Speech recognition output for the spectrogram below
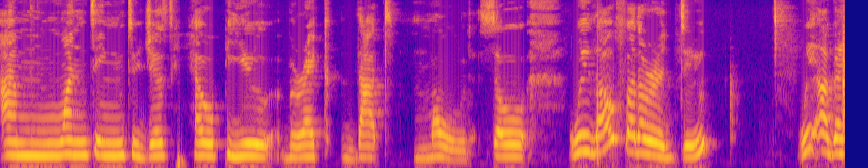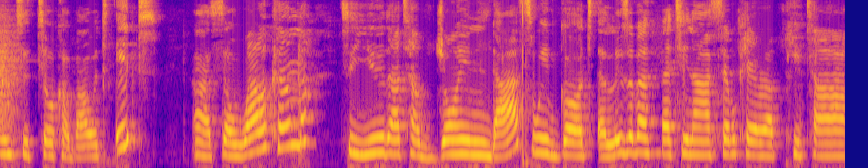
I'm wanting to just help you break that mold. So without further ado, we are going to talk about it. Uh, so welcome to you that have joined us. We've got Elizabeth Bettina, Selkera Peter.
